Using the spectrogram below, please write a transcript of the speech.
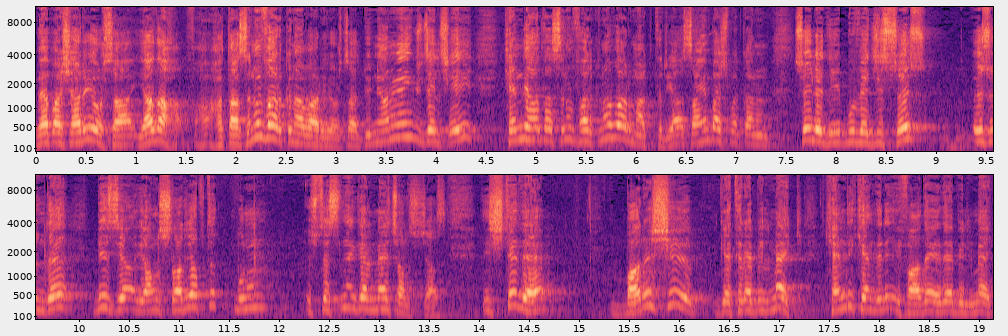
ve başarıyorsa ya da hatasının farkına varıyorsa dünyanın en güzel şeyi kendi hatasının farkına varmaktır ya. Sayın Başbakan'ın söylediği bu veciz söz özünde biz ya- yanlışlar yaptık. Bunun üstesinden gelmeye çalışacağız. İşte de barışı getirebilmek, kendi kendini ifade edebilmek.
